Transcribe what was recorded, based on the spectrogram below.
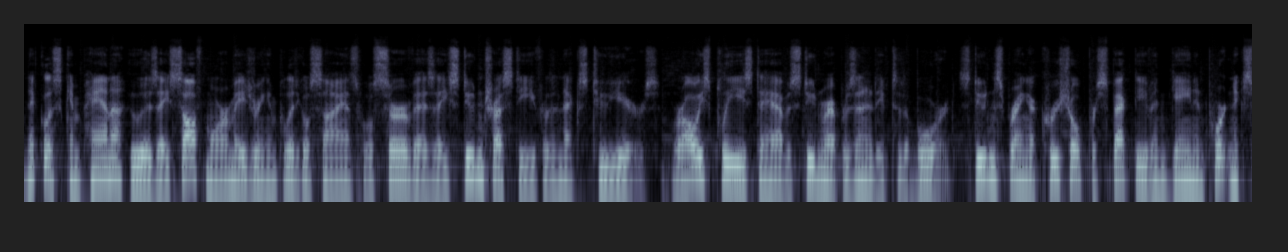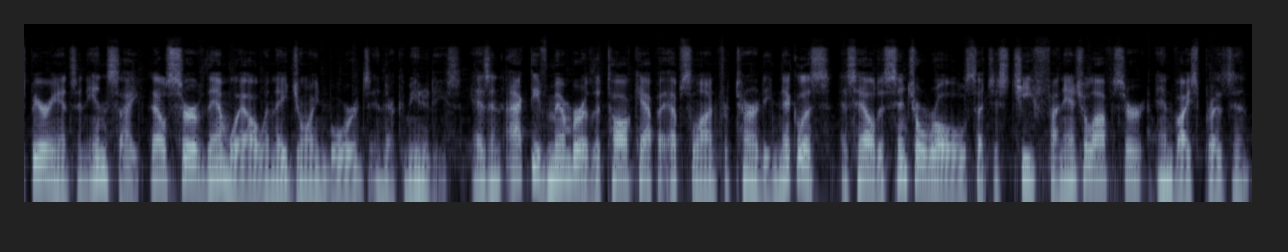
Nicholas Campana, who is a sophomore majoring in political science, will serve as a student trustee for the next two years. We're always pleased to have a student representative to the board. Students bring a crucial perspective and gain important experience and insight that'll serve them well when they join boards in their communities. As an active member of the Tau Kappa Epsilon fraternity, Nicholas has held essential roles such as chief financial officer and vice president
